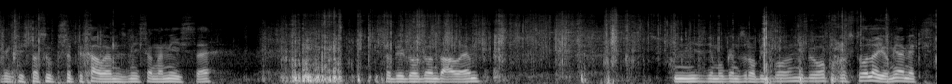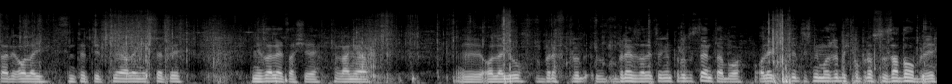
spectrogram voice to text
większość czasu przepychałem z miejsca na miejsce i sobie go oglądałem i nic nie mogłem zrobić, bo nie było po prostu oleju. Miałem jakiś stary olej syntetyczny, ale niestety nie zaleca się lania oleju wbrew, wbrew zaleceniom producenta, bo olej syntetyczny może być po prostu za dobry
